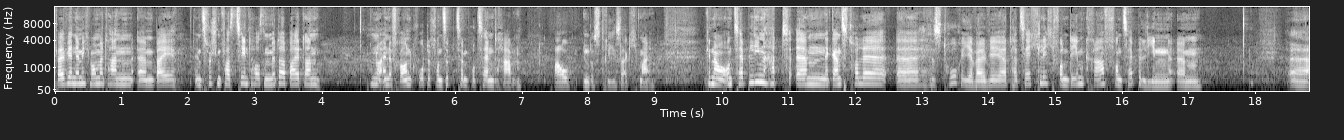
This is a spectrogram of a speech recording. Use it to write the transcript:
weil wir nämlich momentan ähm, bei inzwischen fast 10.000 Mitarbeitern nur eine Frauenquote von 17 Prozent haben. Bauindustrie, sag ich mal. Genau, und Zeppelin hat ähm, eine ganz tolle äh, Historie, weil wir ja tatsächlich von dem Graf von Zeppelin ähm, äh,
